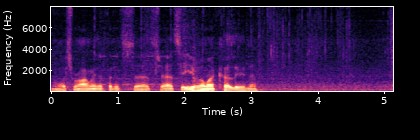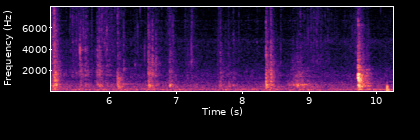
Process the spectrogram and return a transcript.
don't know what's wrong with it, but it's, uh, it's, uh, c'est il est vraiment collé, là. C'est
